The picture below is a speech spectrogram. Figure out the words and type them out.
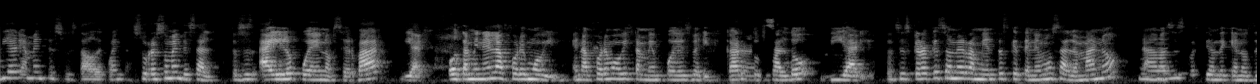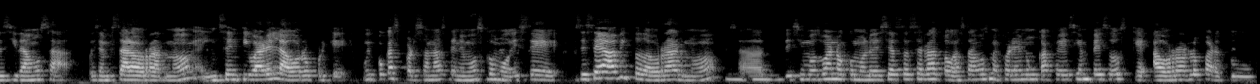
diariamente su estado de cuenta, su resumen de saldo. Entonces ahí lo pueden observar diario. O también en la Afore Móvil. En Afore Móvil también puedes verificar tu saldo diario. Entonces creo que son herramientas que tenemos a la mano. Nada más es cuestión de que nos decidamos a pues empezar a ahorrar, ¿no? A incentivar el ahorro porque muy pocas personas tenemos como ese, pues, ese hábito de ahorrar, ¿no? O sea, decimos, bueno, como lo decías hace rato, gastamos mejor en un café de 100 pesos que ahorrarlo para tu,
